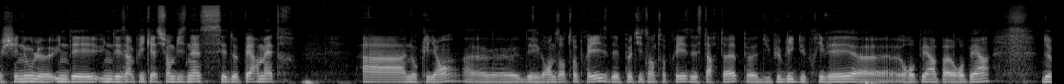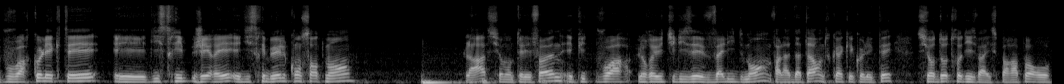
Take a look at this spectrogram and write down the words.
chez nous, le, une, des, une des implications business, c'est de permettre à nos clients, euh, des grandes entreprises, des petites entreprises, des startups, euh, du public, du privé, euh, européen, pas européen, de pouvoir collecter et gérer et distribuer le consentement là, sur mon téléphone, et puis de pouvoir le réutiliser validement, enfin la data en tout cas qui est collectée, sur d'autres devices par rapport au,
